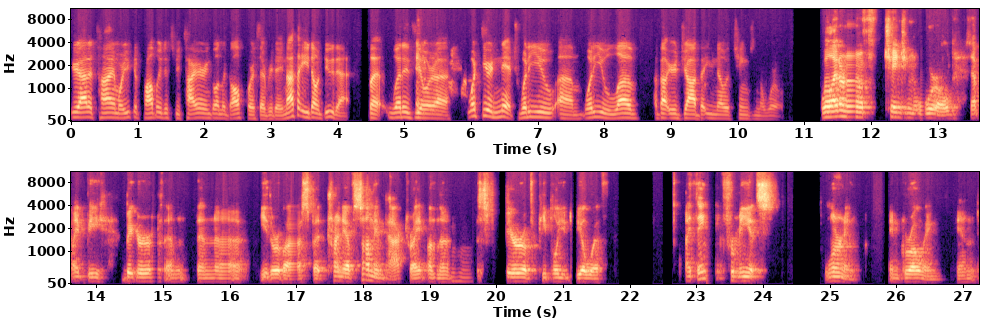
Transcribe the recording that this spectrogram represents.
you're at a time where you could probably just retire and go on the golf course every day? Not that you don't do that, but what is your uh, what's your niche? What do you um, what do you love about your job that you know is changing the world? Well, I don't know if changing the world that might be bigger than than uh, either of us, but trying to have some impact, right, on the, mm-hmm. the sphere of people you deal with. I think for me, it's learning and growing and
